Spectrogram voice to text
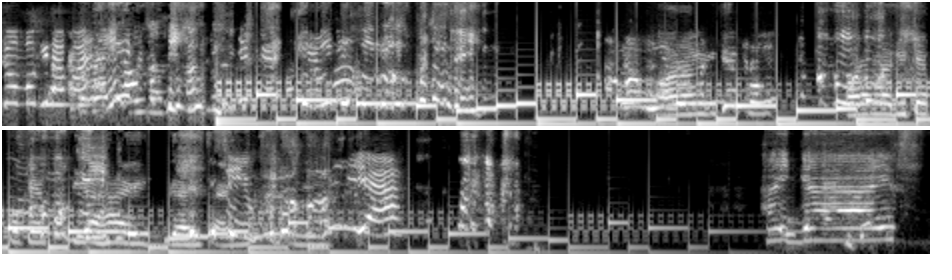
Ngomongin apa? Orang lagi kepo, orang lagi kepo-kepo dia hai guys. Iya. Hai guys,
